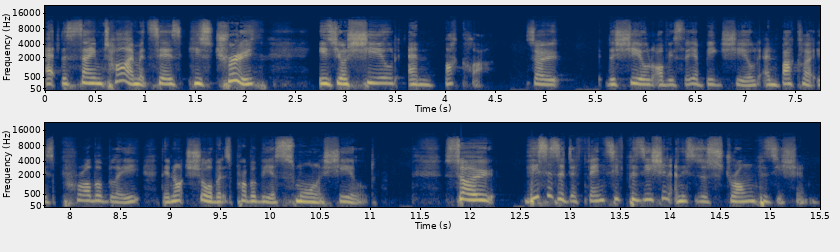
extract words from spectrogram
at the same time, it says His truth is your shield and buckler. So the shield, obviously, a big shield, and buckler is probably, they're not sure, but it's probably a smaller shield. So this is a defensive position and this is a strong position.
